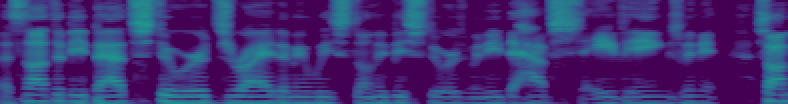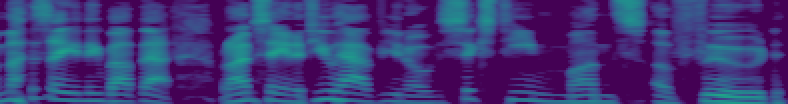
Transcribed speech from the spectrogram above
It's not to be bad stewards right? I mean we still need to be stewards. We need to have savings. We need so i'm not saying anything about that. But i'm saying if you have you know 16 months of food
